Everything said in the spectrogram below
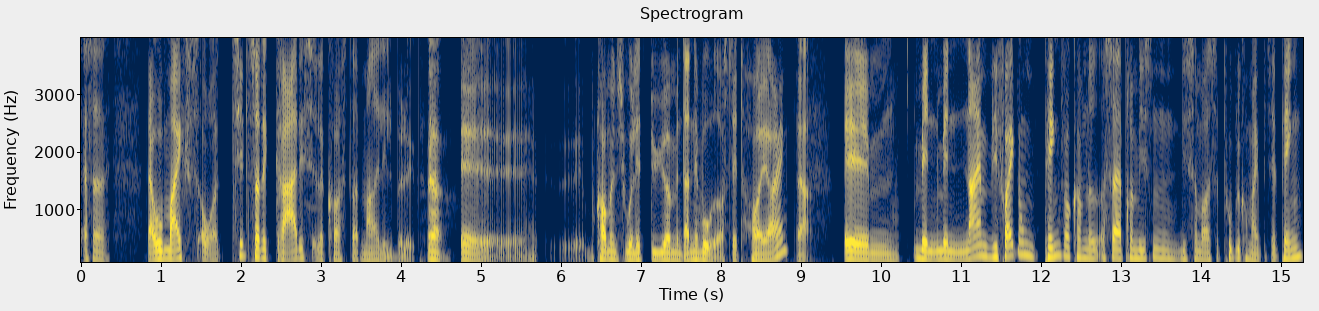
altså, der er open mics over, tit så er det gratis, eller koster et meget lille beløb. Ja. Øh, kommer en tur lidt dyrere, men der er niveauet også lidt højere, ikke? Ja. Øhm, men, men nej, vi får ikke nogen penge for at komme ned, og så er præmissen ligesom også, at publikum har ikke betalt penge,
